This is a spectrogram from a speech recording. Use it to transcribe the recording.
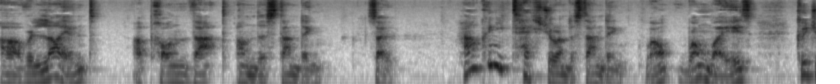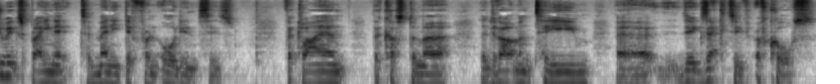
are reliant upon that understanding. So, how can you test your understanding? Well, one way is could you explain it to many different audiences? The client, the customer, the development team, uh, the executive, of course.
